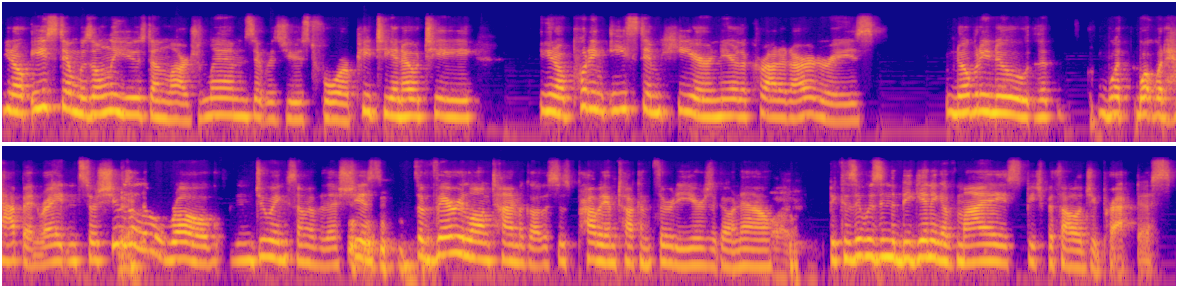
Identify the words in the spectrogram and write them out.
you know, e-stim was only used on large limbs. It was used for PT and OT. You know, putting e-stim here near the carotid arteries, nobody knew that what what would happen, right? And so she was yeah. a little rogue in doing some of this. She is it's a very long time ago. This is probably I'm talking 30 years ago now. Wow. Because it was in the beginning of my speech pathology practice.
